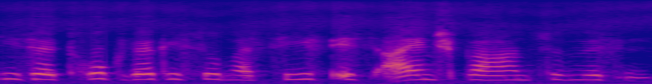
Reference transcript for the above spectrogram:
dieser Druck wirklich so massiv ist, einsparen zu müssen.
